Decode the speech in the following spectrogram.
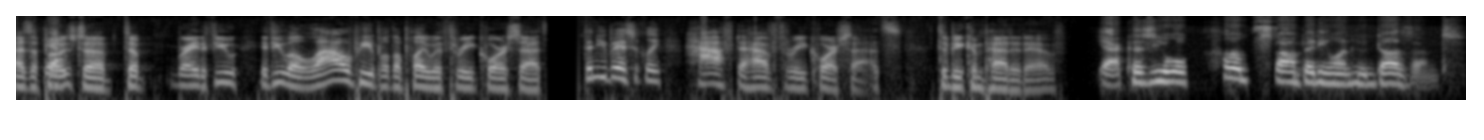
as opposed to to right if you if you allow people to play with three core sets, then you basically have to have three core sets to be competitive. Yeah, because you will curb stomp anyone who doesn't.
